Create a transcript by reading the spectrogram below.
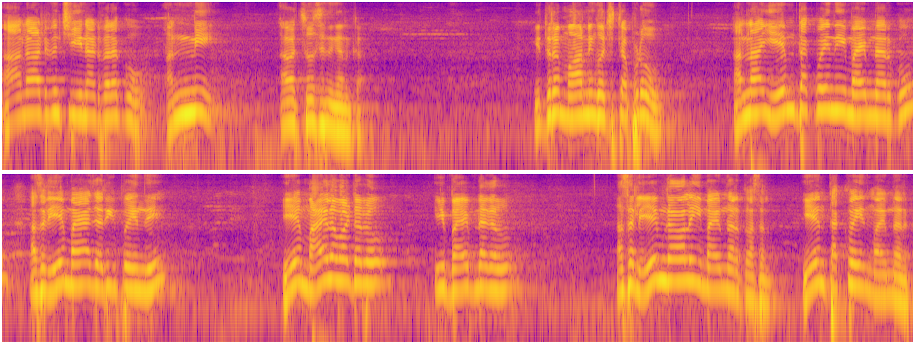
ఆనాటి నుంచి ఈనాటి వరకు అన్నీ ఆమె చూసింది కనుక ఇద్దరం మార్నింగ్ వచ్చేటప్పుడు అన్న ఏం తక్కువైంది ఈ మహబూబ్నగర్కు అసలు ఏం మాయ జరిగిపోయింది? ఏం మాయలో పడ్డారు ఈ మహబూబ్ నగరు అసలు ఏం కావాలి ఈ మహబూబ్నగర్కు అసలు? ఏం తక్కువైంది మహబూబ్నగర్కు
